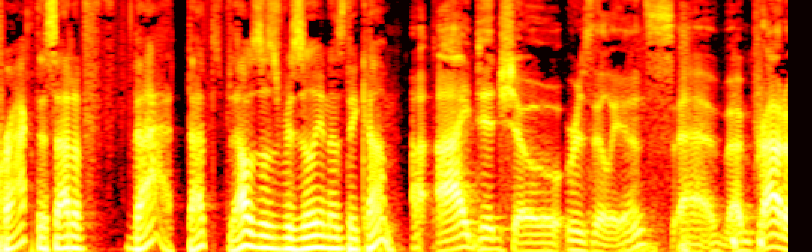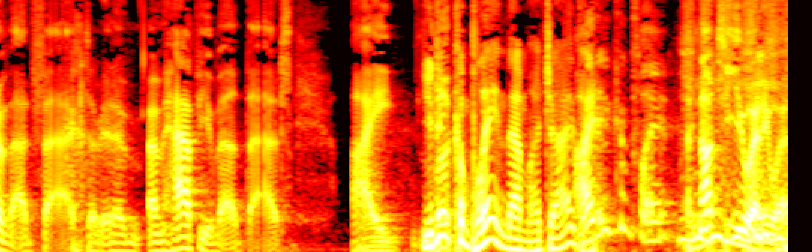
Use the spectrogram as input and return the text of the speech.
practice out of that. That's that was as resilient as they come. I, I did show resilience. Um, I'm proud of that fact. I mean, I'm I'm happy about that. I you look, didn't complain that much either. I didn't complain, not to you anyway.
